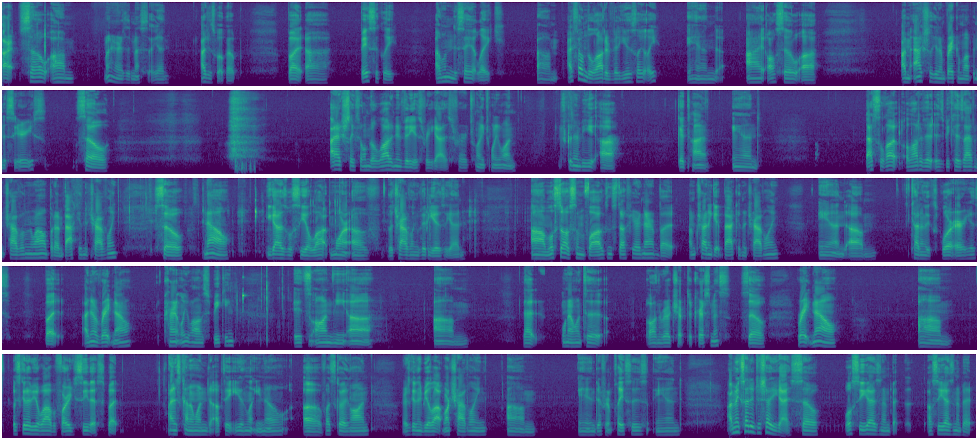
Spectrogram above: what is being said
Alright, so, um, my hair is a mess again. I just woke up. But, uh, basically, I wanted to say it like, um, I filmed a lot of videos lately, and I also, uh, I'm actually going to break them up into series. So, I actually filmed a lot of new videos for you guys for 2021. It's gonna be a good time, and that's a lot. A lot of it is because I haven't traveled in a while, but I'm back into traveling. So now you guys will see a lot more of the traveling videos again. Um, we'll still have some vlogs and stuff here and there, but I'm trying to get back into traveling and um, kind of explore areas. But I know right now, currently while I'm speaking, it's on the uh, um, that when I went to on the road trip to Christmas. So right now, um, it's gonna be a while before you see this, but I just kind of wanted to update you and let you know of what's going on. There's going to be a lot more traveling um, in different places, and I'm excited to show you guys. So we'll see you guys in a bit. I'll see you guys in a bit.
